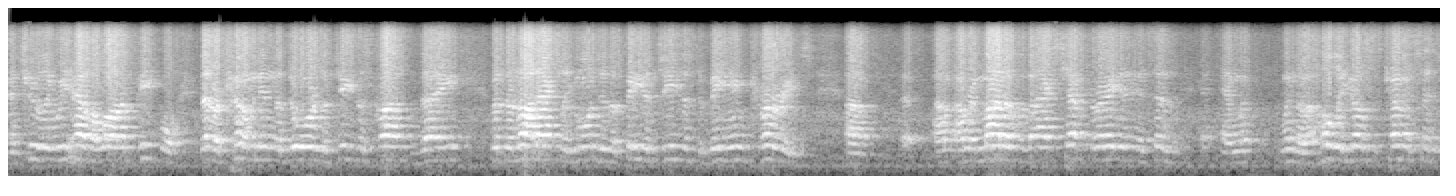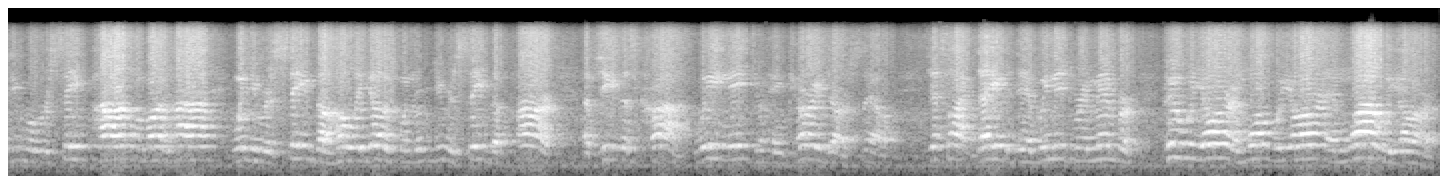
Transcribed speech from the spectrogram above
And truly, we have a lot of people that are coming in the doors of Jesus Christ today, but they're not actually going to the feet of Jesus to be encouraged. Uh, I'm reminded of Acts chapter 8. It says, and when the Holy Ghost is coming, it says you will receive power from on high when you receive the Holy Ghost, when you receive the power of Jesus Christ. We need to encourage ourselves just like David did. We need to remember who we are and what we are and why we are.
